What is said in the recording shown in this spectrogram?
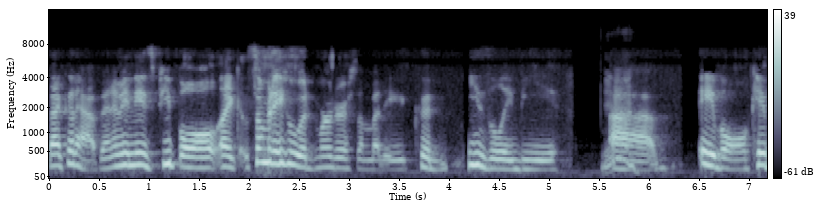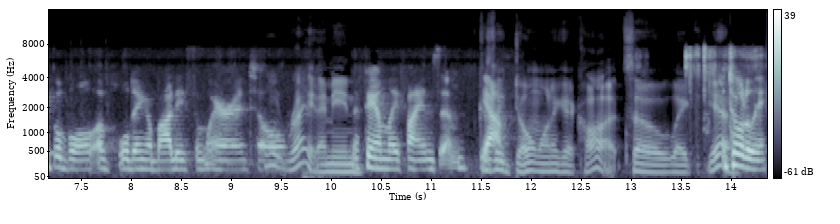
that could happen. I mean, these people, like somebody who would murder somebody, could easily be Yeah. uh, able, capable of holding a body somewhere until Well, right. I mean, the family finds him. because Yeah, they don't want to get caught. So like, yeah. totally.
